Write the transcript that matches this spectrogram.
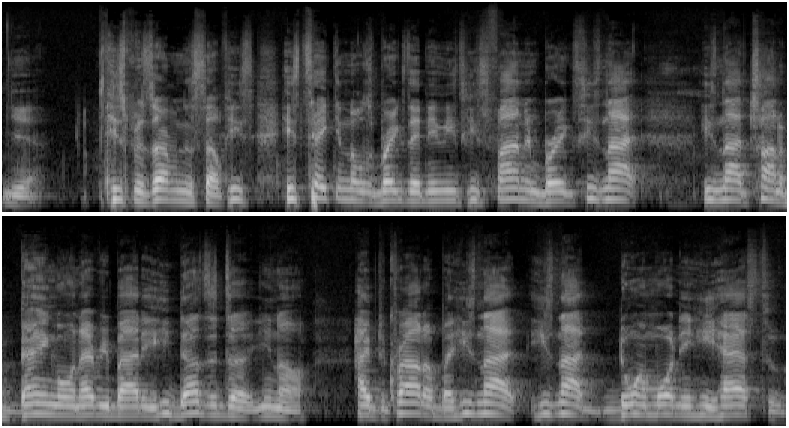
Yeah. He's preserving himself. He's he's taking those breaks that he needs. He's finding breaks. He's not he's not trying to bang on everybody. He does it to you know hype the crowd up, but he's not he's not doing more than he has to.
